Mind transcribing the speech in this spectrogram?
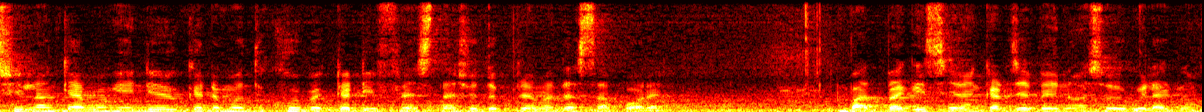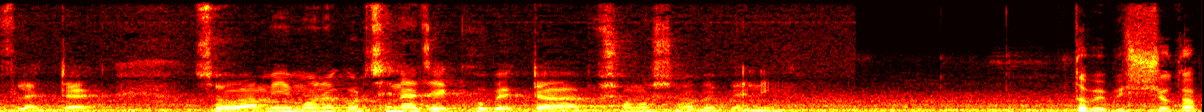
শ্রীলঙ্কা এবং ইন্ডিয়া উইকেটের মধ্যে খুব একটা ডিফারেন্স নাই শুধু প্রেমাদাসা পরে। বাদবাকি শ্রীলঙ্কার যে ভেনু আছে ওইগুলো একদম ফ্ল্যাট ট্র্যাক সো আমি মনে করছি না যে খুব একটা সমস্যা হবে প্ল্যানিং। তবে বিশ্বকাপ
